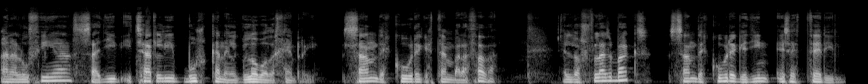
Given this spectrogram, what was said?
Ana Lucía, Sayid y Charlie buscan el globo de Henry. Sam descubre que está embarazada. En los flashbacks, Sam descubre que Jean es estéril,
